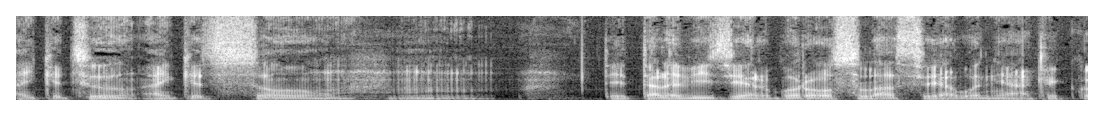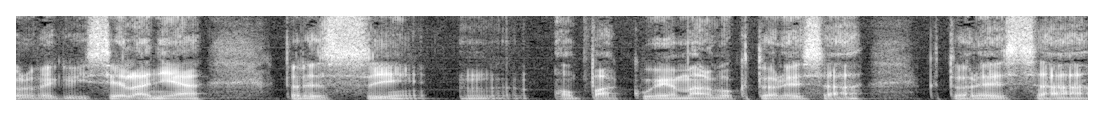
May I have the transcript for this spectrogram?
aj keď sú, aj keď sú hm, tie televízie alebo rozhlasy alebo nejakékoľvek vysielania, ktoré si opakujem alebo ktoré sa, ktoré sa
